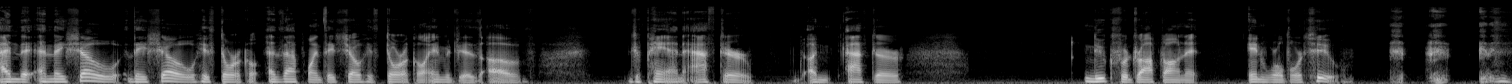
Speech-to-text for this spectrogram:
and they, and they show they show historical at that point they show historical images of Japan after after nukes were dropped on it in World War II.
